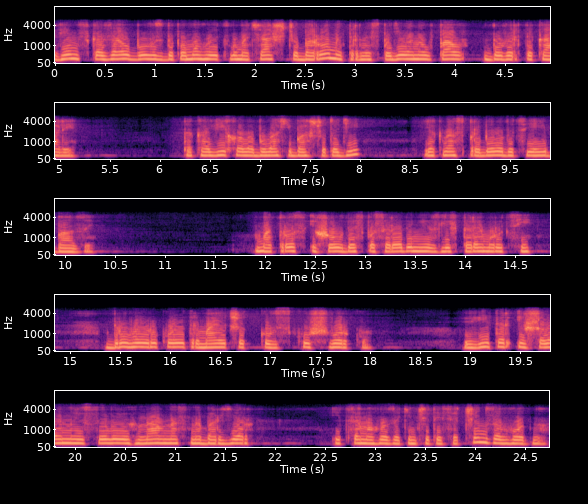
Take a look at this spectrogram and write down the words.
він сказав був з допомогою тлумача, що барометр несподівано впав до вертикалі. Така віхола була хіба що тоді, як нас прибило до цієї бази. Матрос ішов десь посередині з ліхтарем у руці, другою рукою тримаючи ковську шворку. Вітер із шаленою силою гнав нас на бар'єр, і це могло закінчитися чим завгодно.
